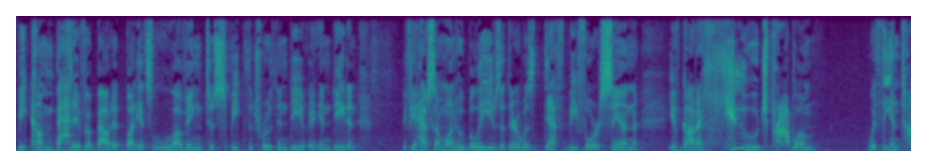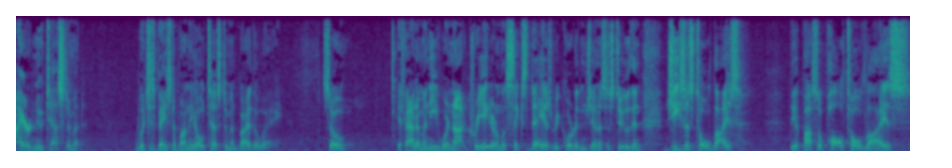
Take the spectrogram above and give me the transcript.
be combative about it, but it's loving to speak the truth indeed. And if you have someone who believes that there was death before sin, you've got a huge problem with the entire New Testament, which is based upon the Old Testament, by the way. So, if Adam and Eve were not created on the sixth day, as recorded in Genesis 2, then Jesus told lies, the Apostle Paul told lies,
